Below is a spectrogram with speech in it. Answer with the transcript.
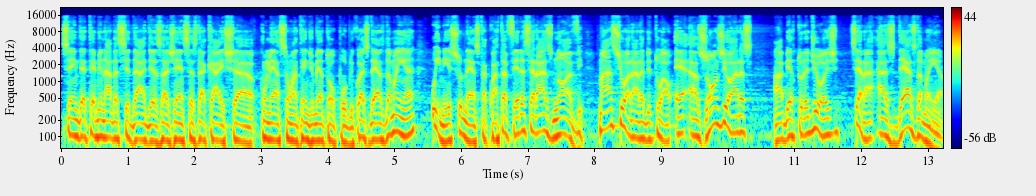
Se em determinada cidade as agências da Caixa começam o atendimento ao público às 10 da manhã, o início nesta quarta-feira será às 9. Mas se o horário habitual é às 11 horas, a abertura de hoje será às 10 da manhã.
